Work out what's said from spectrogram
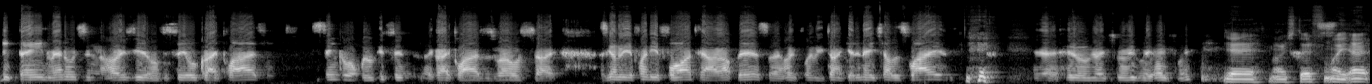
McBean, Reynolds, and Hosie are obviously all great players. Stengel and Wilkinson are great players as well. So there's going to be plenty of firepower up there. So hopefully we don't get in each other's way. And, yeah, it'll go smoothly, hopefully. Yeah, most definitely. Uh,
